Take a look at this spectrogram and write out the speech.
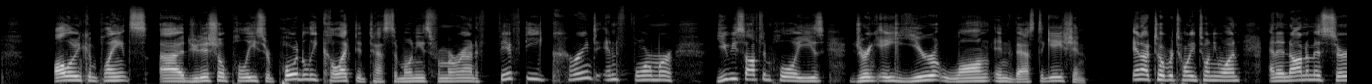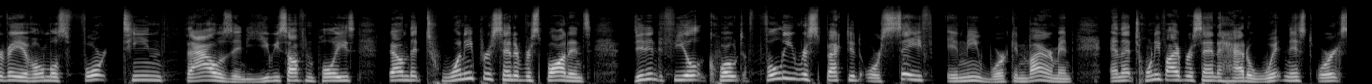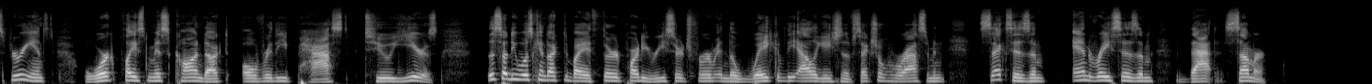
Following complaints, uh, judicial police reportedly collected testimonies from around 50 current and former Ubisoft employees during a year long investigation. In October 2021, an anonymous survey of almost 14,000 Ubisoft employees found that 20% of respondents didn't feel, quote, fully respected or safe in the work environment, and that 25% had witnessed or experienced workplace misconduct over the past two years. This study was conducted by a third party research firm in the wake of the allegations of sexual harassment, sexism, and racism that summer.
